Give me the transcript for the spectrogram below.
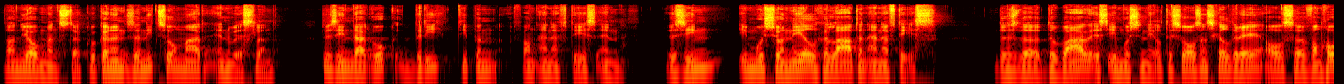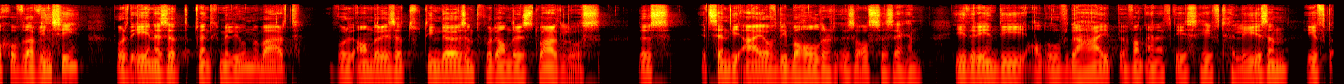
dan jouw muntstuk. We kunnen ze niet zomaar inwisselen. We zien daar ook drie typen van NFT's in. We zien emotioneel geladen NFT's. Dus de, de waarde is emotioneel. Het is zoals een schilderij als eh, Van Gogh of Da Vinci. Voor de ene is het 20 miljoen waard, voor de andere is het 10.000, voor de andere is het waardeloos. Dus it's in the eye of the beholder, zoals ze zeggen. Iedereen die al over de hype van NFT's heeft gelezen, heeft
